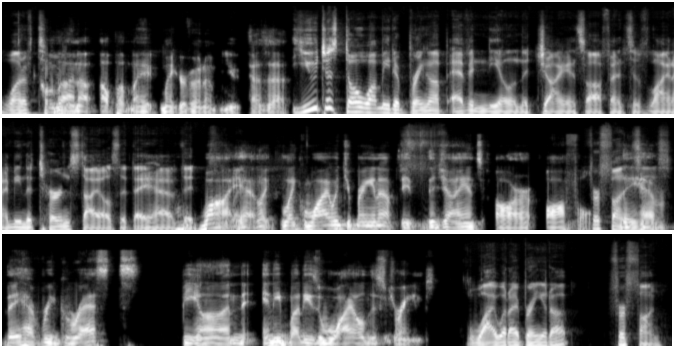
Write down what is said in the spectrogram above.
one of two. Hold on, I'll, I'll put my microphone on mute. How's that? You just don't want me to bring up Evan Neal and the Giants offensive line. I mean the turnstiles that they have that Why? Yeah, like, like, why would you bring it up? The, the Giants are awful For fun, They have they have regressed beyond anybody's wildest dreams. Why would I bring it up? For fun.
